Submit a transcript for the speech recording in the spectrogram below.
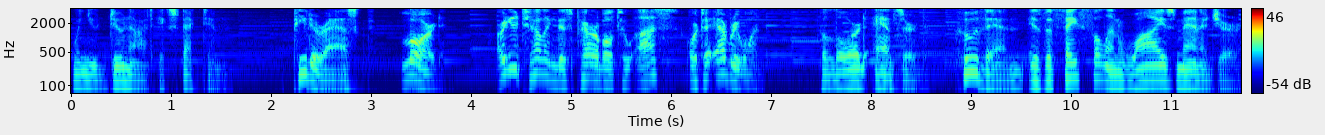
when you do not expect him. Peter asked, Lord, are you telling this parable to us or to everyone? The Lord answered, Who then is the faithful and wise manager,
